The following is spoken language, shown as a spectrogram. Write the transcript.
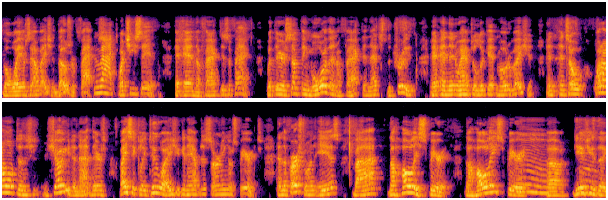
the way of salvation. Those are facts right. what she said. And the fact is a fact. But there's something more than a fact, and that's the truth. And, and then we have to look at motivation. And, and so, what I want to sh- show you tonight, there's basically two ways you can have discerning of spirits. And the first one is by the Holy Spirit. The Holy Spirit Mm, uh, gives you Mm. the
